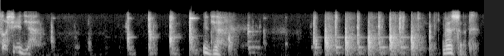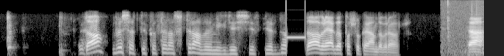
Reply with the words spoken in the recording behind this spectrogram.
Coś idzie. Idzie. Wyszedł. Co? Wyszedł, tylko teraz w trawę mi gdzieś się wpierdol. Dobra, ja go poszukam, mam dobre oczy. Tak.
